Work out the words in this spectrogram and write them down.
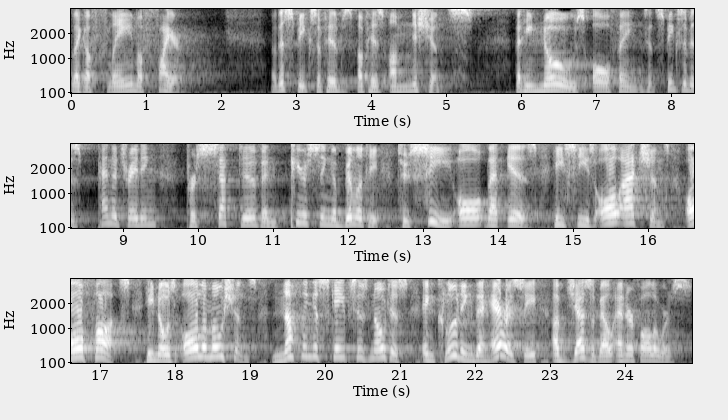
like a flame of fire. Now, this speaks of his, of his omniscience, that he knows all things. It speaks of his penetrating, perceptive, and piercing ability to see all that is. He sees all actions, all thoughts. He knows all emotions. Nothing escapes his notice, including the heresy of Jezebel and her followers.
